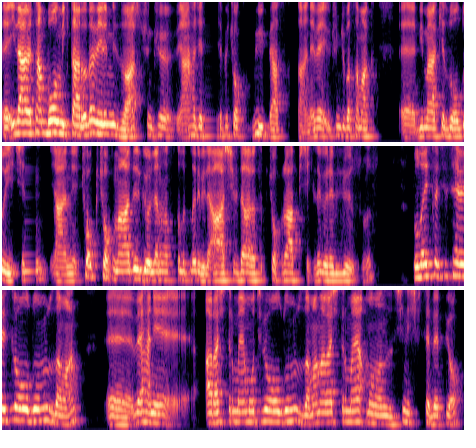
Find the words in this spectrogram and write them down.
E, ilaveten bol miktarda da verimiz var. Çünkü yani Hacettepe çok büyük bir hastane ve üçüncü basamak e, bir merkez olduğu için yani çok çok nadir görülen hastalıkları bile arşivde aratıp çok rahat bir şekilde görebiliyorsunuz. Dolayısıyla siz hevesli olduğunuz zaman e, ve hani araştırmaya motive olduğunuz zaman araştırma yapmamanız için hiçbir sebep yok.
